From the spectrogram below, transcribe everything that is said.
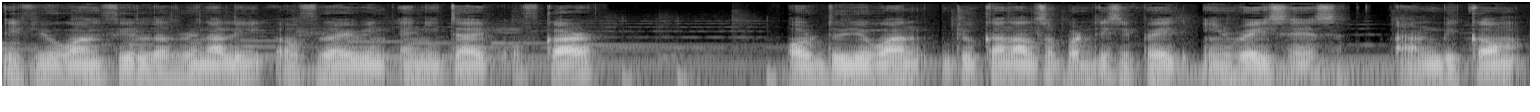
if you want feel the adrenaline of driving any type of car, or do you want you can also participate in races and become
